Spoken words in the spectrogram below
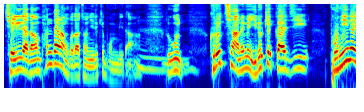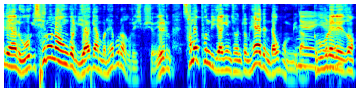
제1야당은 판단한 거다. 저는 이렇게 봅니다. 음. 그리고 그렇지 않으면 이렇게까지 본인에 대한 의혹이 새로 나온 걸 이야기 한번 해보라 그러십시오. 예를 들면 사모펀드 이야기는 저는 좀 해야 된다고 봅니다. 예, 그 부분에 예. 대해서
